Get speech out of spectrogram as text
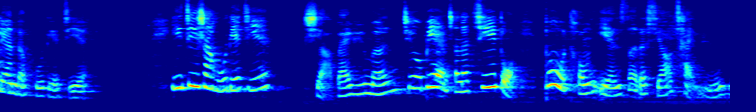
亮的蝴蝶结。一系上蝴蝶结。小白鱼们就变成了七朵不同颜色的小彩云，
